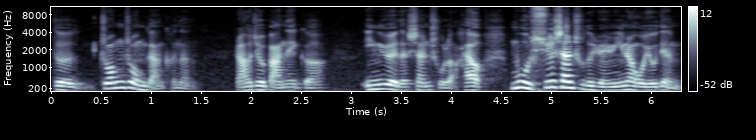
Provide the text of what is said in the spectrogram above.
的庄重感，可能，然后就把那个音乐的删除了，还有木须删除的原因让我有点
